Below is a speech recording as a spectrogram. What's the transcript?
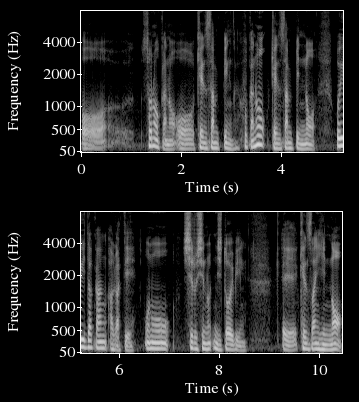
その他の県産品他の県産品のウイダカン上がってこの印の二等便、えー、県産品の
